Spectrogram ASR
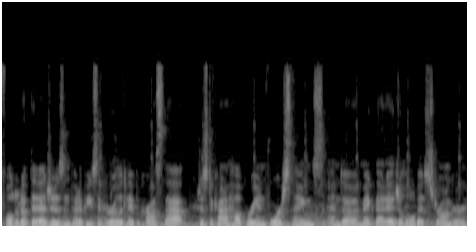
Folded up the edges and put a piece of Gorilla Tape across that just to kind of help reinforce things and uh, make that edge a little bit stronger.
